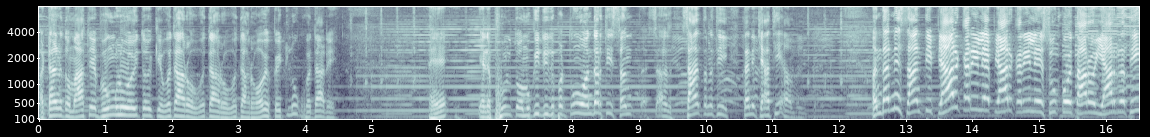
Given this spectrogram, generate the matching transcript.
અટાણે તો માથે ભૂંગળું હોય તો કે વધારો વધારો વધારો. હવે કેટલું વધારે. હે? એને ફૂલ તો મૂકી દીધું, પણ તું અંદરથી શાંત નથી. તને ક્યાંથી સાંભળી? અંદરની શાંતિ પ્યાર કરી લે, પ્યાર કરી લે, શું કોઈ તારો યાર નથી?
